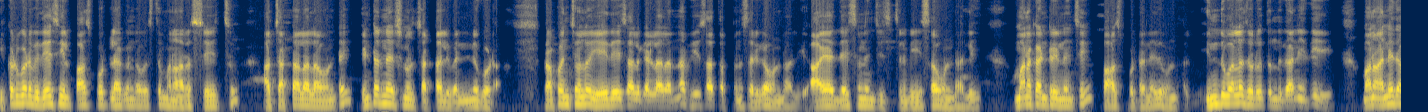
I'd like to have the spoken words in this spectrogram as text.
ఇక్కడ కూడా విదేశీయులు పాస్పోర్ట్ లేకుండా వస్తే మనం అరెస్ట్ చేయొచ్చు. ఆ చట్టాలు అలా ఉంటాయి. ఇంటర్నేషనల్ చట్టాలు ఇవన్నీ కూడా. ప్రపంచంలో ఏ దేశాలకు వెళ్ళాలన్నా వీసా తప్పనిసరిగా ఉండాలి. ఆయా దేశం నుంచి ఇచ్చిన వీసా ఉండాలి. మన కంట్రీ నుంచి పాస్పోర్ట్ అనేది ఉండాలి. ఇందువల్ల జరుగుతుంది కానీ ఇది మనం అనేది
